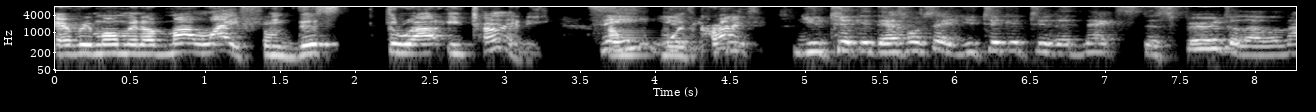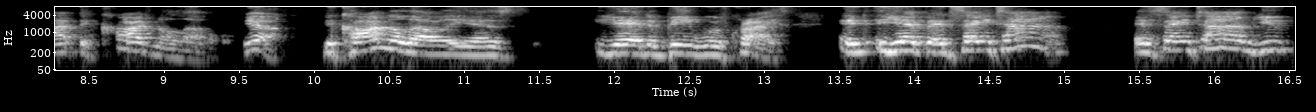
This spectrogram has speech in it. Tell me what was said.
every moment of my life from this throughout eternity. See, I'm you- with Christ. You took it, that's what I'm saying. You took it to the next, the spiritual level, not the cardinal level. Yeah. The cardinal level is you had to be with Christ. And yet at the same time, at the same time, you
